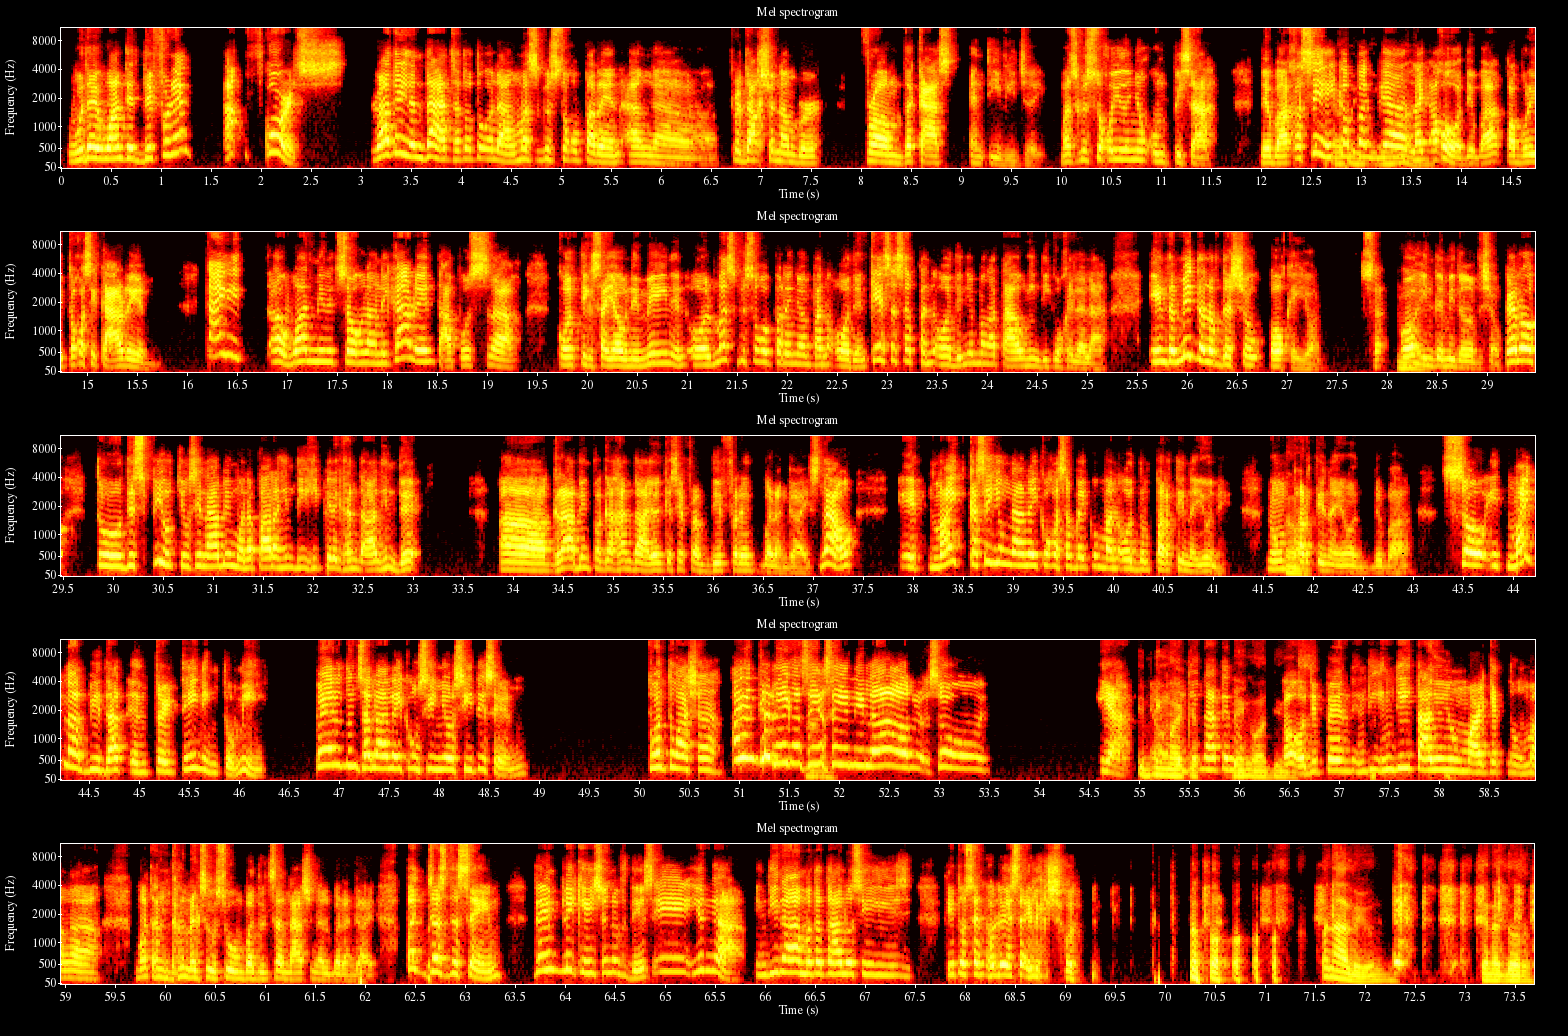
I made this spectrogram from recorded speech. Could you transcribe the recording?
would I want it different? Of course. Rather than that, sa totoo lang, mas gusto ko pa rin ang ah, production number from the cast and TVJ. Mas gusto ko yun yung umpisa. 'Di ba? Kasi kapag naman. like ako, 'di ba? Paborito ko si Karen. Kahit ah, one minute song lang ni Karen tapos ah, konting sayaw ni Maine and all, mas gusto ko pa rin yung panoodin kaysa sa panoodin yung mga taong hindi ko kilala. In the middle of the show, okay yon. Sa, o Mm. in the middle of the show. Pero to dispute yung sinabi mo na parang hindi pinaghandaan, hindi. Ah, grabing paghahanda yon kasi from different barangays. Now, it might kasi yung nanay ko kasabay ko manood ng party na yun eh. Nung Oh. party na yun, 'di ba? So it might not be that entertaining to me. Pero dun sa nanay kong senior citizen, tuwan-tuwa siya. Ay, ang galing, ang saya-saya nila. So, yeah. Ibang oh, market, Hindi natin, ibang audience. Oo, depend. Hindi hindi tayo yung market ng mga matandang nagsusumba dun sa National Barangay. But just the same, the implication of this eh yun nga, hindi na matatalo si Tito Sen Ole sa eleksyon. Panalo yun. Senador.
